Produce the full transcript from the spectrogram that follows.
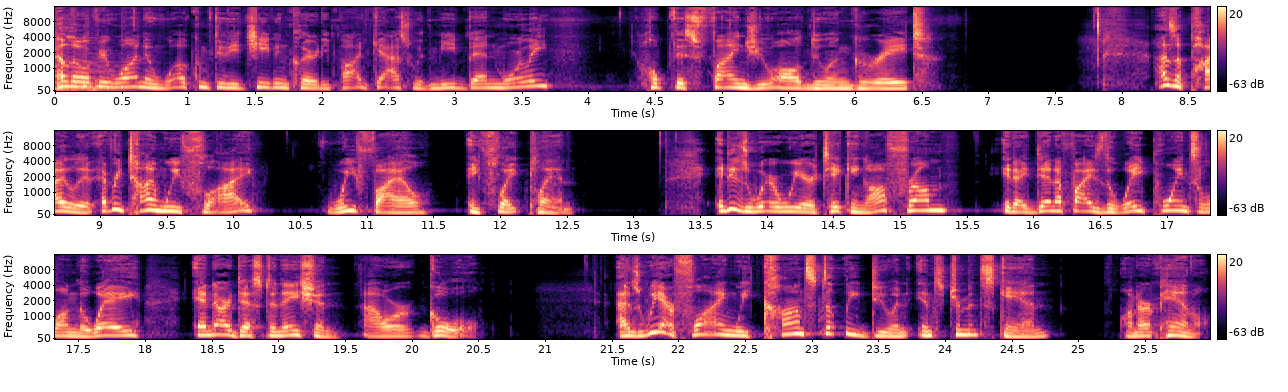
Hello, everyone, and welcome to the Achieving Clarity podcast with me, Ben Morley. Hope this finds you all doing great. As a pilot, every time we fly, we file a flight plan. It is where we are taking off from, it identifies the waypoints along the way, and our destination, our goal. As we are flying, we constantly do an instrument scan on our panel.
